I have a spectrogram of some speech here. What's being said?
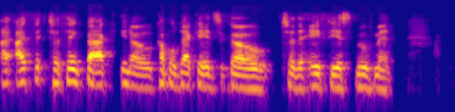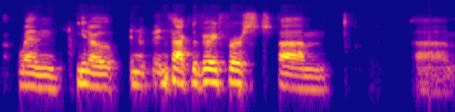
I, I think to think back, you know, a couple decades ago to the atheist movement, when you know, in, in fact, the very first um, um,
